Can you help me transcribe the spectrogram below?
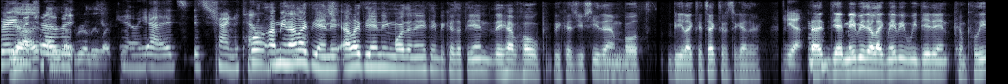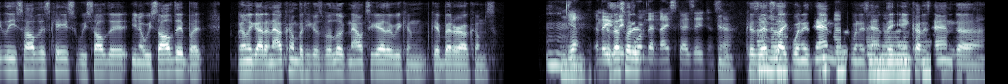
Very yeah much I, I, of I it. really like You know, yeah, it's it's Chinatown. Well, I mean, I like the ending. I like the ending more than anything because at the end they have hope because you see them Mhm. both be like detectives together. Yeah, That yeah, maybe they're like maybe we didn't completely solve this case. We solved it. You know, we solved it, but we only got an outcome. But he goes, but look, now together we can get better outcomes. Mhm. yeah, Mhm. and they, 'Cause they that's what it- formed that nice guys agency. Yeah, because I that's like when his hand, when his hand, the ink on his hand, uh,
